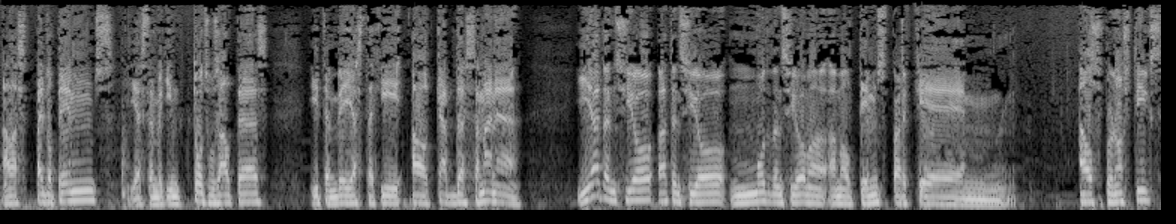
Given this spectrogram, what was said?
a l'espai del temps. Ja estem aquí amb tots vosaltres i també ja està aquí el cap de setmana. I atenció, atenció, molta atenció amb amb el temps perquè mm, els pronòstics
